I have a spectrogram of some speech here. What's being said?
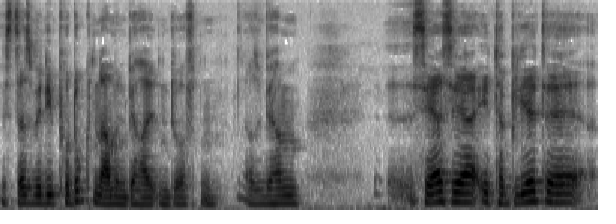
ist, dass wir die Produktnamen behalten durften. Also wir haben äh, sehr, sehr etablierte,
